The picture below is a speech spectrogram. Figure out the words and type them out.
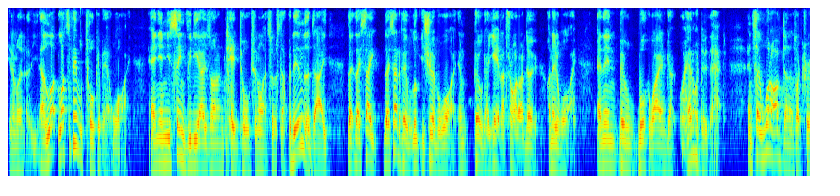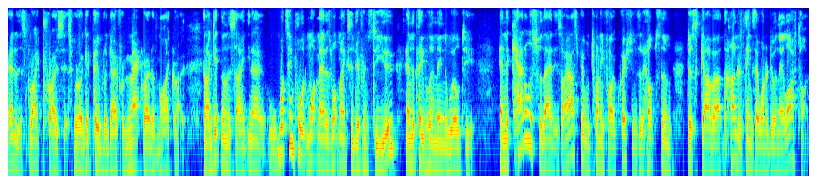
You know, lot, lots of people talk about why. And, and you've seen videos on them, TED Talks and all that sort of stuff. But at the end of the day, they, they say they say to people, look, you should have a why, and people go, yeah, that's right, I do. I need a why, and then people walk away and go, well, how do I do that? And so what I've done is I created this great process where I get people to go from macro to micro, and I get them to say, you know, what's important, what matters, what makes a difference to you, and the people who mean the world to you. And the catalyst for that is I ask people 25 questions that helps them discover the 100 things they want to do in their lifetime.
